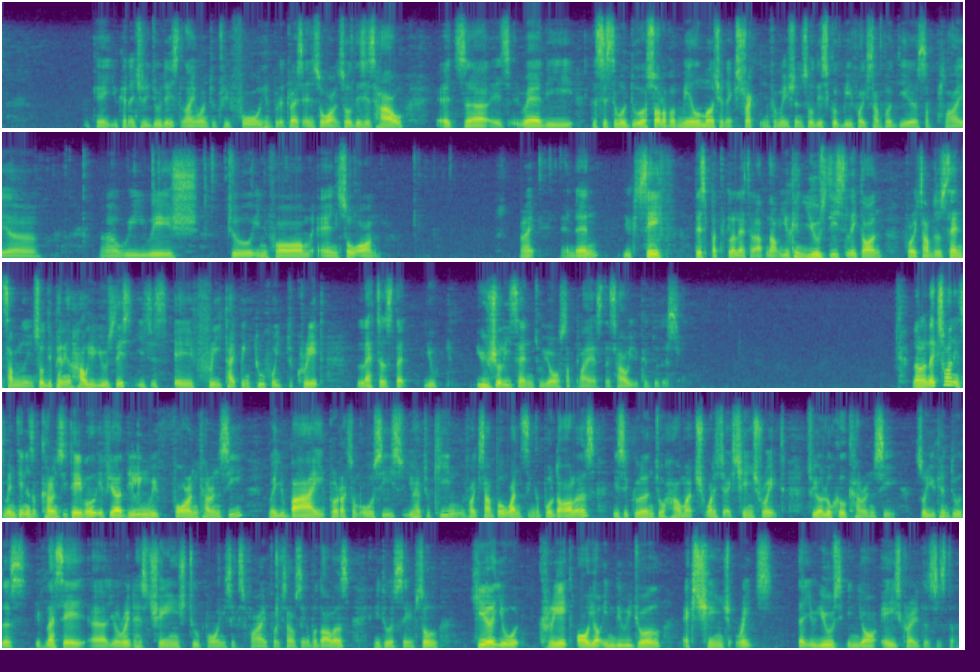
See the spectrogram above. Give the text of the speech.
okay you can actually do this. Line 1 2 3 4 you can put address and so on. So this is how it's uh, it's where the the system will do a sort of a mail merge and extract information. So this could be for example dear supplier uh, we wish to inform and so on. Right? And then you save this particular letter up. Now you can use this later on, for example, to send something. So depending on how you use this, it is a free typing tool for you to create letters that you usually send to your suppliers. That's how you can do this. Now the next one is maintenance of currency table. If you are dealing with foreign currency, where you buy products from overseas, you have to key in, for example, one Singapore dollars is equivalent to how much, what is your exchange rate to your local currency. So you can do this. If let's say uh, your rate has changed 2.65, for example, Singapore dollars, you do a save. So here you would create all your individual exchange rates that you use in your ACE creditor system.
